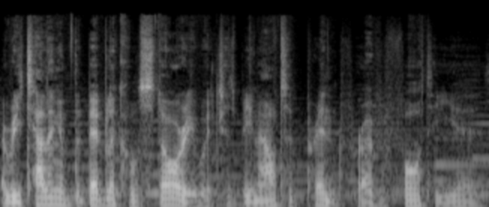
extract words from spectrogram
a retelling of the biblical story which has been out of print for over 40 years.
